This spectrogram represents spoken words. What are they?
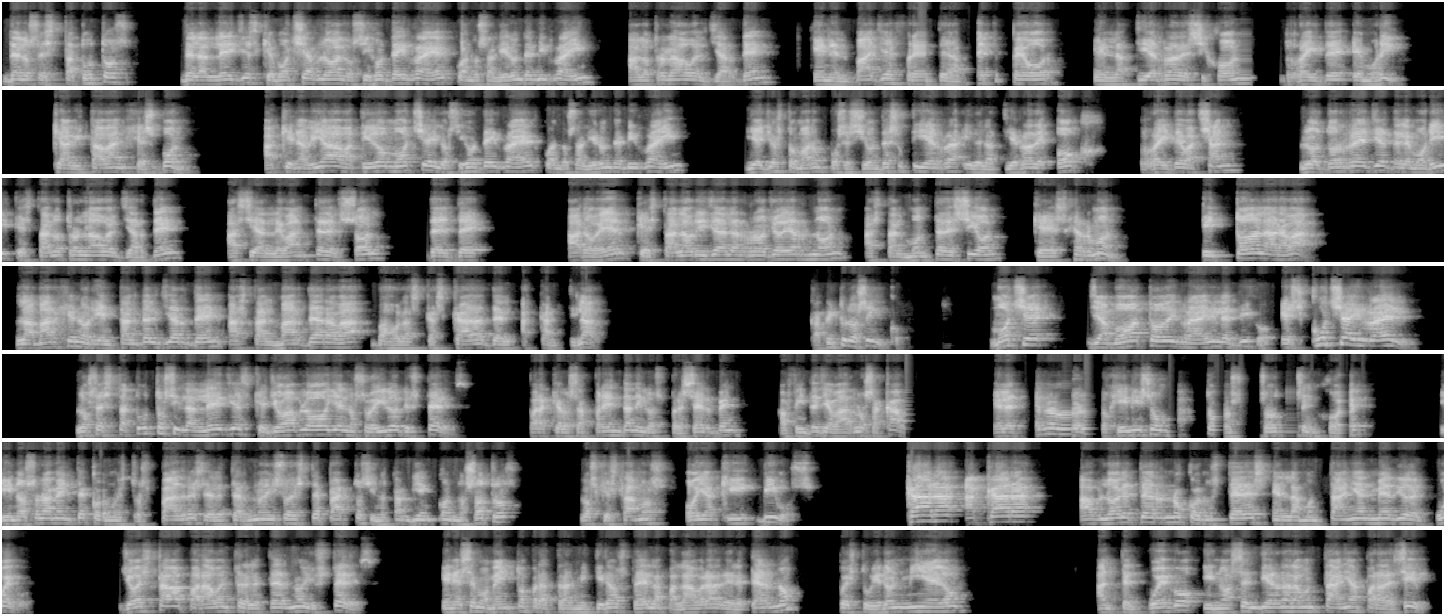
de los estatutos de las leyes que Moche habló a los hijos de Israel cuando salieron de Misraín al otro lado del Jardín, en el valle frente a Bet Peor, en la tierra de Sijón, rey de Emorí, que habitaba en Hezbón, a quien había abatido Moche y los hijos de Israel cuando salieron de Misraín, y ellos tomaron posesión de su tierra y de la tierra de Og, rey de Bachán, los dos reyes de Emorí, que está al otro lado del Jardín, hacia el levante del sol, desde Aroer, que está a la orilla del arroyo de Arnón, hasta el monte de Sión, que es Germón, y toda la Arabá, la margen oriental del Jardín hasta el mar de Arabá, bajo las cascadas del acantilado. Capítulo 5. Moche llamó a todo Israel y les dijo, escucha Israel, los estatutos y las leyes que yo hablo hoy en los oídos de ustedes, para que los aprendan y los preserven a fin de llevarlos a cabo. El Eterno Elohim hizo un pacto con nosotros en Joel, y no solamente con nuestros padres, el Eterno hizo este pacto, sino también con nosotros, los que estamos hoy aquí vivos. Cara a cara habló el Eterno con ustedes en la montaña en medio del fuego yo estaba parado entre el Eterno y ustedes. En ese momento, para transmitir a ustedes la palabra del Eterno, pues tuvieron miedo ante el fuego y no ascendieron a la montaña para decir,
